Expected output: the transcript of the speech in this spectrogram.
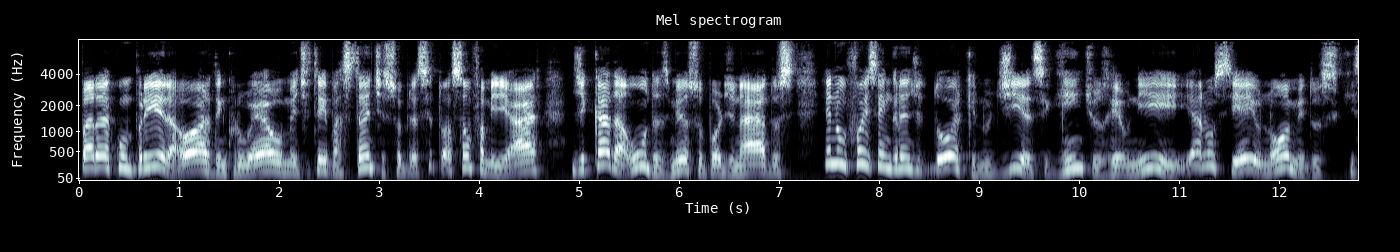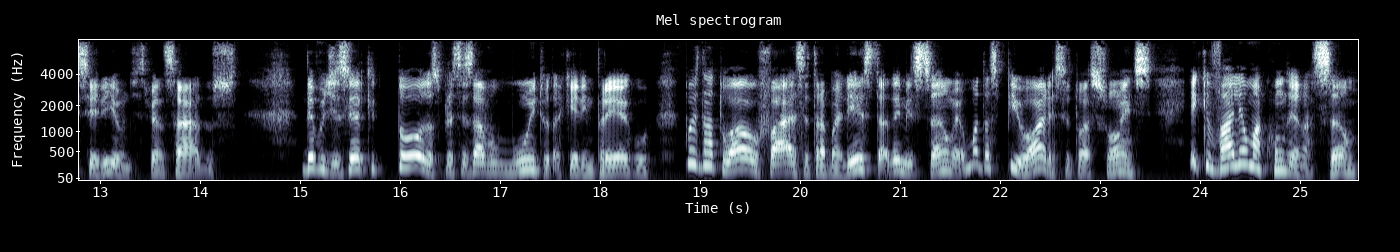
Para cumprir a ordem cruel, meditei bastante sobre a situação familiar de cada um dos meus subordinados, e não foi sem grande dor que no dia seguinte os reuni e anunciei o nome dos que seriam dispensados. Devo dizer que todos precisavam muito daquele emprego, pois na atual fase trabalhista a demissão é uma das piores situações, equivale a uma condenação.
